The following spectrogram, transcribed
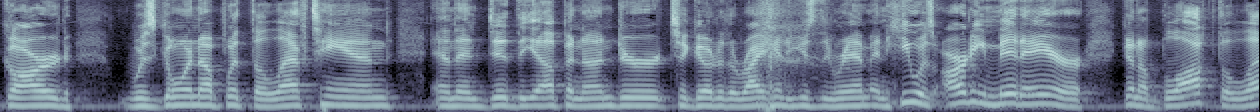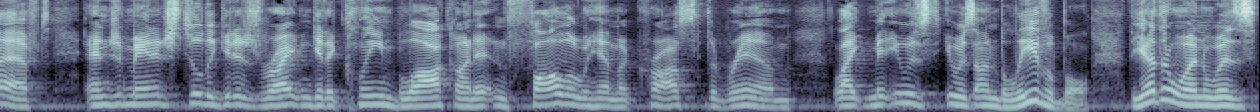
guard was going up with the left hand and then did the up and under to go to the right hand to use the rim and he was already midair going to block the left and managed still to get his right and get a clean block on it and follow him across the rim like it was it was unbelievable. The other one was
